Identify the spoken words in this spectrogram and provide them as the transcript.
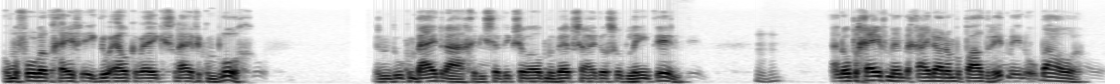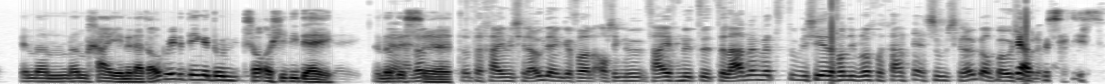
om een voorbeeld te geven, ik doe elke week schrijf ik een blog. En dan doe ik een bijdrage, die zet ik zowel op mijn website als op LinkedIn. Mm en op een gegeven moment ga je daar een bepaald ritme in opbouwen. En dan, dan ga je inderdaad ook weer de dingen doen zoals je die deed. En dat is, dan, uh, dan, ga je misschien ook denken van als ik nu vijf minuten te laat ben met het publiceren van die blog, dan gaan mensen misschien ook wel boos ja, worden. Precies.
